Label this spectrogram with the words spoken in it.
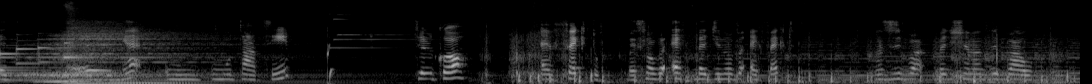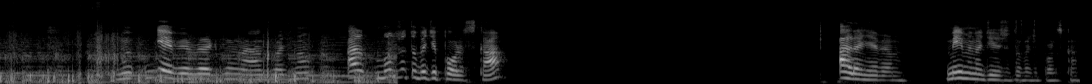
Ed, e, nie mutacji, tylko efektów. Bo jest nowy ef, będzie nowy efekt. Nazywa, będzie się nazywał... No, nie wiem jak to nazwać, no. A może to będzie Polska. Ale nie wiem. Miejmy nadzieję, że to będzie Polska.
